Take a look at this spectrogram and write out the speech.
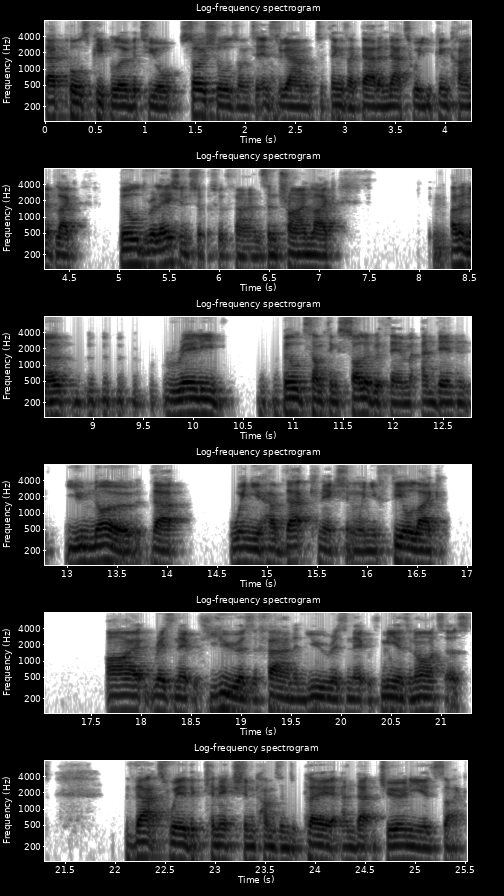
that pulls people over to your socials, onto Instagram, and to things like that. And that's where you can kind of like build relationships with fans and try and like, I don't know, really build something solid with them. And then you know that when you have that connection, when you feel like I resonate with you as a fan and you resonate with me as an artist, that's where the connection comes into play. And that journey is like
